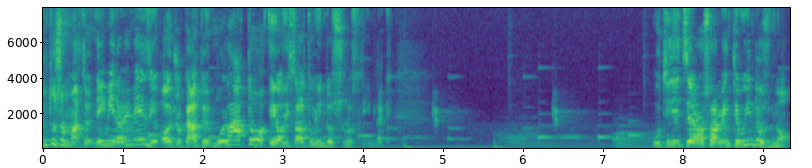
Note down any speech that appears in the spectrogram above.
tutto sommato, nei miei 9 mesi ho giocato emulato e ho installato Windows sullo Steam Deck. Utilizzerò solamente Windows? No.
